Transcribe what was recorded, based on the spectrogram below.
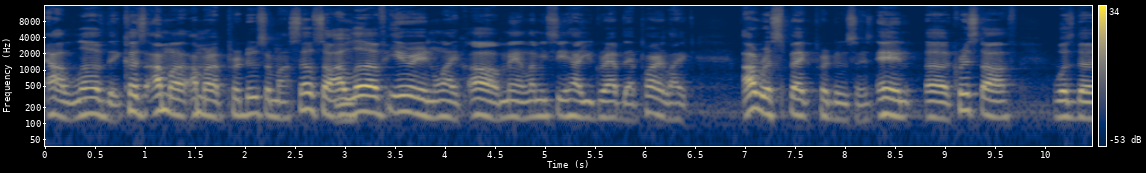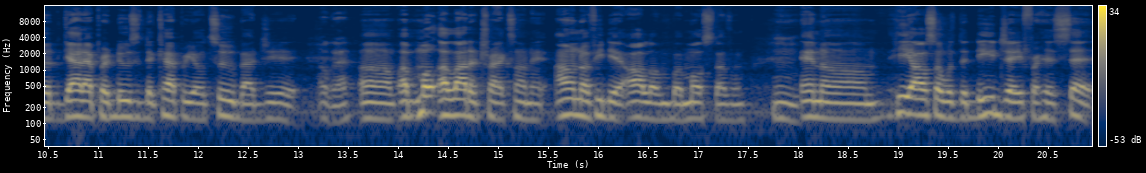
I loved it because I'm a I'm a producer myself, so Mm. I love hearing like, oh man, let me see how you grab that part. Like, I respect producers, and uh Christo was the guy that produced DiCaprio 2 by Jid. Okay. Um, a, mo- a lot of tracks on it. I don't know if he did all of them, but most of them. Mm. And um, he also was the DJ for his set.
